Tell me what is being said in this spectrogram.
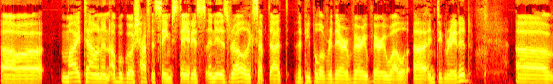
Uh, my town and Abu Ghosh have the same status in Israel, except that the people over there are very, very well uh, integrated. Uh,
